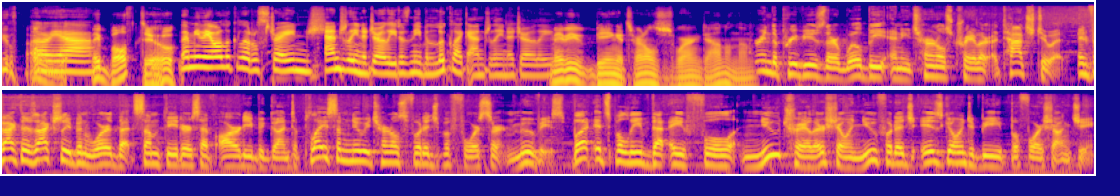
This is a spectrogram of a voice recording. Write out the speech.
of this? Look at how Oh, yeah. They both do. I mean, they all look a little strange. Angelina Jolie doesn't even look like Angelina Jolie. Maybe being Eternal is just wearing down on them. during the previews there will be an Eternals trailer attached to it. In fact, there's actually been word that some theaters have already begun to play some new Eternals footage before certain movies. But it's believed that a full new trailer showing new footage is going to be before Shang-Chi.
